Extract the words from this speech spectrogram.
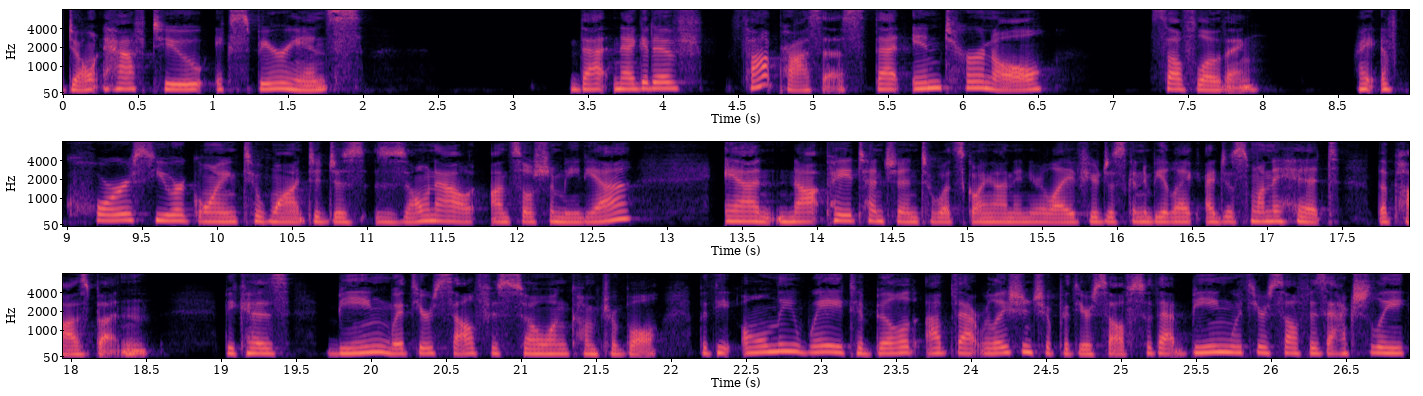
don't have to experience that negative thought process, that internal self loathing, right? Of course, you are going to want to just zone out on social media and not pay attention to what's going on in your life. You're just going to be like, I just want to hit the pause button because being with yourself is so uncomfortable. But the only way to build up that relationship with yourself so that being with yourself is actually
